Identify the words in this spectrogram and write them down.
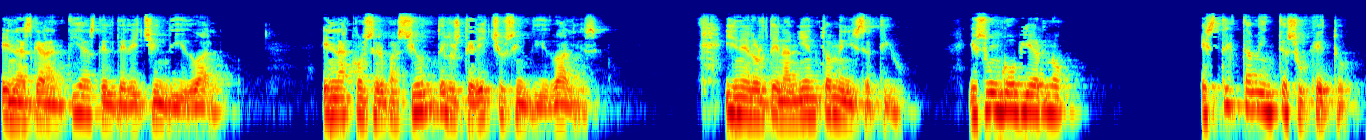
en las garantías del derecho individual, en la conservación de los derechos individuales y en el ordenamiento administrativo. Es un gobierno estrictamente sujeto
